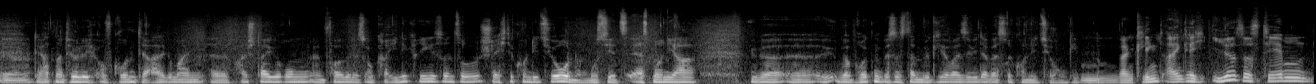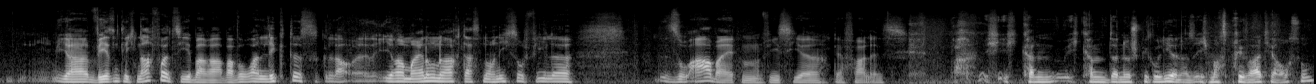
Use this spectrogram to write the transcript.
ja. der hat natürlich aufgrund der allgemeinen äh, Preissteigerungen infolge des Ukraine-Krieges und so schlechte Konditionen und muss jetzt erstmal ein Jahr über, äh, überbrücken, bis es dann möglicherweise wieder bessere Konditionen gibt. Hm, dann klingt eigentlich Ihr System ja wesentlich nachvollziehbarer. Aber woran liegt es Ihrer Meinung nach, dass noch nicht so viele so arbeiten, wie es hier der Fall ist? Ich, ich, kann, ich kann da nur spekulieren. Also ich mache es privat ja auch so,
